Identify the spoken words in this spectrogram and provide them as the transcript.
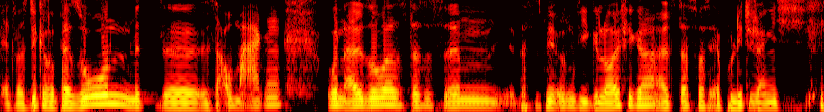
etwas dickere Person mit äh, Saumagen und all sowas, das ist, ähm, das ist mir irgendwie geläufiger als das, was er politisch eigentlich, äh,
